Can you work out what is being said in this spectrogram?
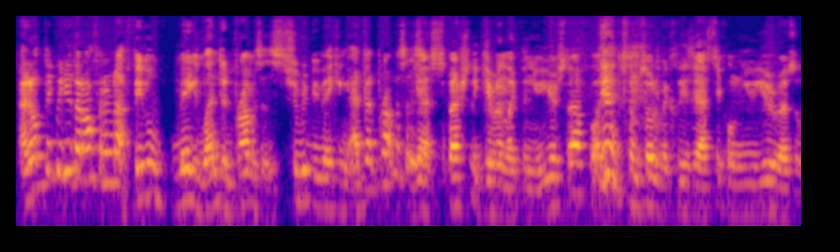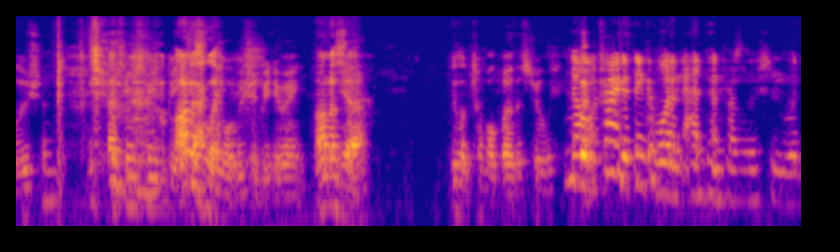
I don't think we do that often enough. People make Lenten promises. Should we be making Advent promises? Yeah, especially given like the New Year stuff, like Yeah. some sort of ecclesiastical New Year resolution. That seems to me to be Honestly. exactly what we should be doing. Honestly. Yeah. You look troubled by this, Julie. No, I'm trying to think of what an Advent resolution would,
